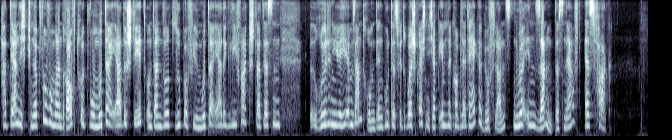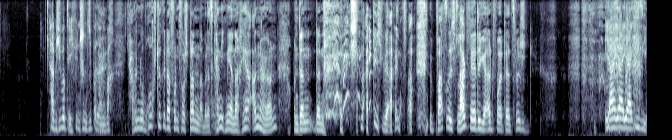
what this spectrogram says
Hat der nicht Knöpfe, wo man draufdrückt, wo Mutter Erde steht und dann wird super viel Mutter Erde geliefert? Stattdessen äh, rödeln wir hier im Sand rum. Denn gut, dass wir drüber sprechen. Ich habe eben eine komplette Hecke gepflanzt, nur in Sand. Das nervt as fuck. Habe ich wirklich, ich bin schon super lange wach. Ich habe nur Bruchstücke davon verstanden, aber das kann ich mir ja nachher anhören und dann, dann schneide ich mir einfach eine passende, schlagfertige Antwort dazwischen. Ja, ja, ja, easy.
